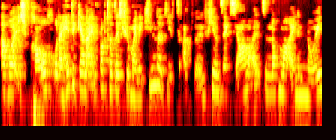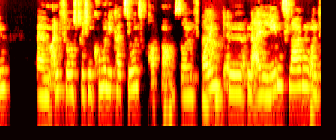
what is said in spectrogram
Aber ich brauche oder hätte gerne einfach tatsächlich für meine Kinder, die jetzt aktuell vier und sechs Jahre alt sind, nochmal einen neuen, ähm, Anführungsstrichen, Kommunikationspartner. So ein Freund in, in allen Lebenslagen. Und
